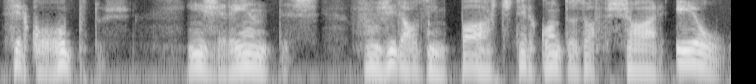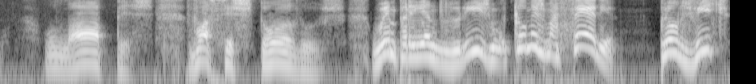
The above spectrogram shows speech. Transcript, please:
Ser corruptos, ingerentes, fugir aos impostos, ter contas offshore. Eu, o Lopes, vocês todos, o empreendedorismo, aquele mesmo a sério. Pelos vistos,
